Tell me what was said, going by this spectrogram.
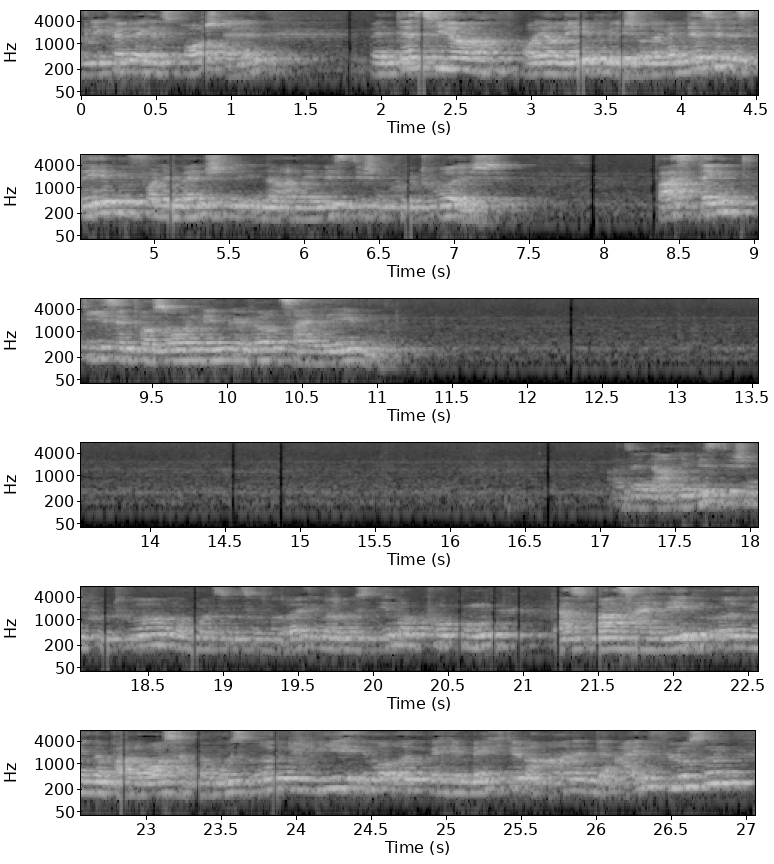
Und ihr könnt euch jetzt vorstellen, wenn das hier euer Leben ist oder wenn das hier das Leben von den Menschen in der animistischen Kultur ist, was denkt diese Person, wem gehört sein Leben? Also in der animistischen Kultur, nochmal so zur Verdeutlichung, man muss immer gucken, dass man sein Leben irgendwie in der Balance hat. Man muss irgendwie immer irgendwelche Mächte oder Ahnen beeinflussen,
